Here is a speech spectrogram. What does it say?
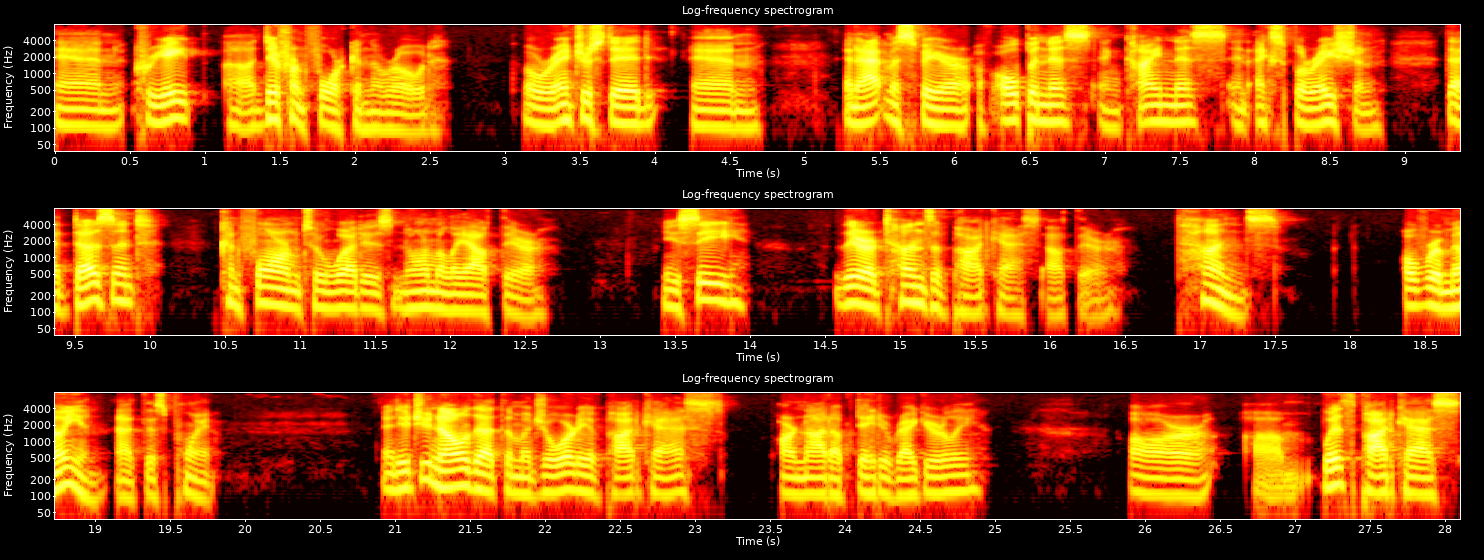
and create a different fork in the road. But we're interested in an atmosphere of openness and kindness and exploration that doesn't conform to what is normally out there. You see, there are tons of podcasts out there, tons, over a million at this point. And did you know that the majority of podcasts are not updated regularly? Are um, with podcasts,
